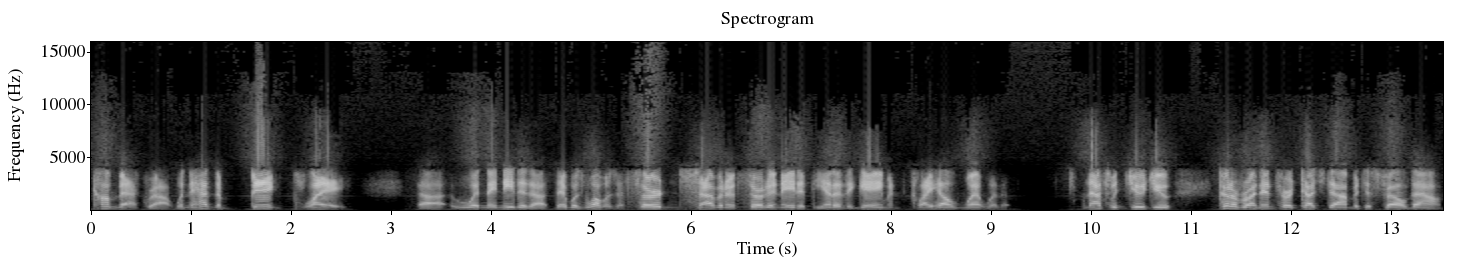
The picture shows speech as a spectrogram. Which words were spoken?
comeback route when they had the big play uh, when they needed a, there was what was it, third and seven or third and eight at the end of the game, and Clay Helton went with it. And that's when Juju could have run in for a touchdown, but just fell down.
